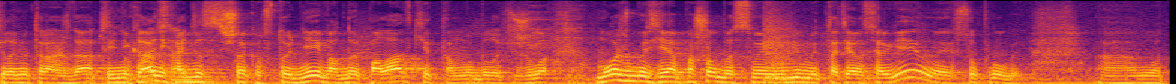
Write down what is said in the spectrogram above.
километраж, да, ты никогда не ходил с человеком 100 дней в одной палатке, там было тяжело. Может быть, я пошел бы с своей любимой Татьяной Сергеевной, супругой, а, вот,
